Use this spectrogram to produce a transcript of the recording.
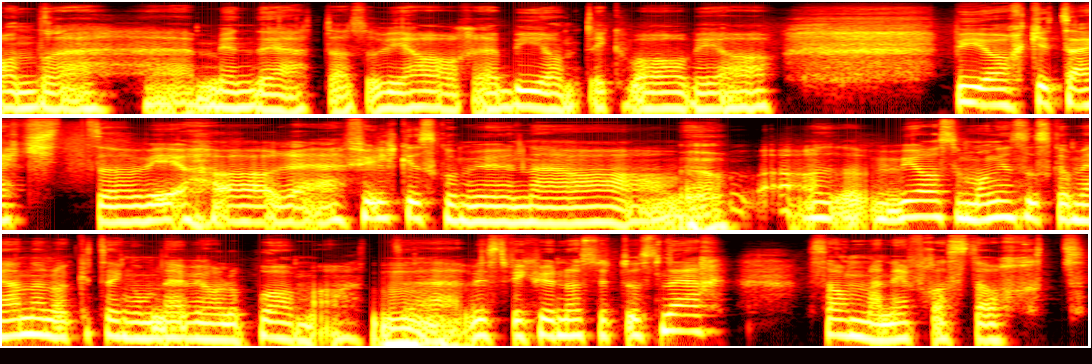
andre eh, myndigheter. Så vi har eh, byantikvar, vi har byarkitekt, og vi har eh, fylkeskommune, og Ja. altså, vi har så mange som skal mene noe ting om det vi holder på med. At, Mm. hvis vi kunne sitte oss ned sammen fra start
